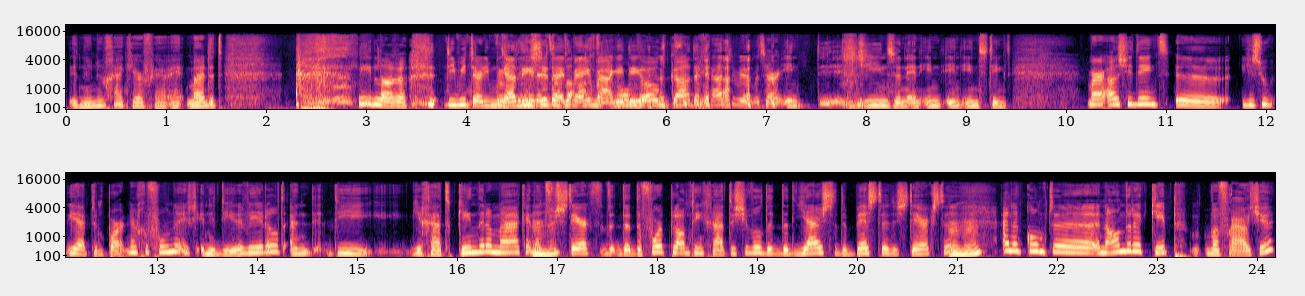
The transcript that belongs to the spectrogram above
Nu, nu ga ik hier ver. Maar dat... niet lachen. Dimitar die moet Ja, de die hele tijd meemaken. Ik denk, oh god, daar gaat ze weer met haar in, eh, jeans en, en in, in instinct. Maar als je denkt, eh, je, zoekt, je hebt een partner gevonden is in de dierenwereld... en die, je gaat kinderen maken en het Mhm. versterkt, de, de, de voortplanting gaat. Dus je wil de, de juiste, de beste, de sterkste. Mhm. En dan komt eh, een andere kip, mevrouwtje.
